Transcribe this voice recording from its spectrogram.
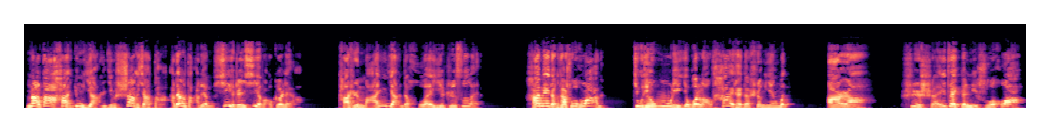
那大汉用眼睛上下打量打量谢真、谢宝哥俩。他是满眼的怀疑之色呀，还没等他说话呢，就听屋里有个老太太的声音问：“二啊，是谁在跟你说话？”“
